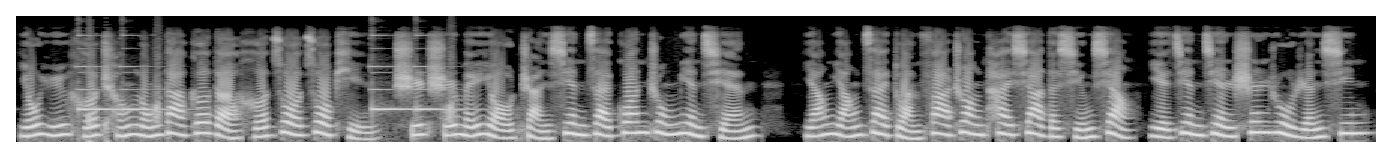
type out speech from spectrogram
由于和成龙大哥的合作作品迟迟没有展现在观众面前，杨洋在短发状态下的形象也渐渐深入人心。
